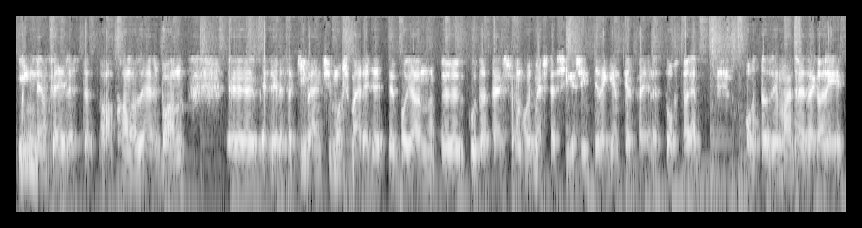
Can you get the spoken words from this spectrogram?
minden fejlesztett alkalmazásban, ezért a kíváncsi most már egyre több olyan kutatás van, hogy mesterséges intelligencia fejlett szoftver, ott azért majd rezeg a lét,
